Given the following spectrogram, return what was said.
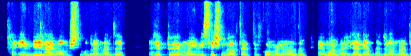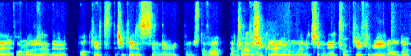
NBA Live almıştım o dönemlerde. Hep Miami seçimde alternatif formayla oynadım. Umarım ilerleyen dönemlerde formalar üzerinde bir podcast çekeriz seninle birlikte Mustafa. Tabii, çok tabii. teşekkürler yorumların için. Çok keyifli bir yayın oldu.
